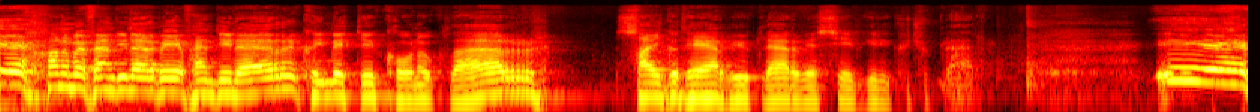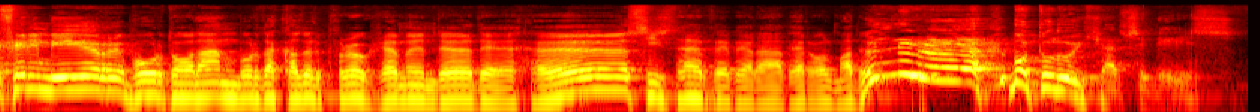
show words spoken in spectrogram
Hanımefendiler, beyefendiler, kıymetli konuklar, saygıdeğer büyükler ve sevgili küçükler. Ee, efendim bir burada olan burada kalır programında da sizlerle beraber olmanın mutluluğu içerisindeyiz.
